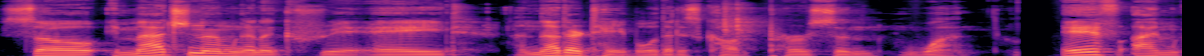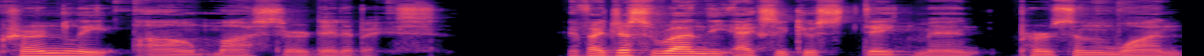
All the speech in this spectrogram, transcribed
So imagine I'm going to create another table that is called person1. If I'm currently on master database, if I just run the execute statement, person1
